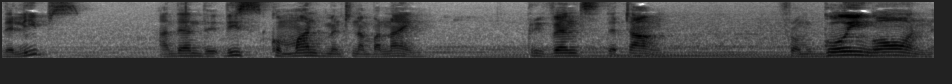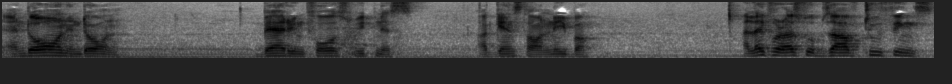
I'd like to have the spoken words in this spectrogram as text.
the lips, and then the, this commandment number nine prevents the tongue from going on and on and on, bearing false witness against our neighbor. I'd like for us to observe two things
